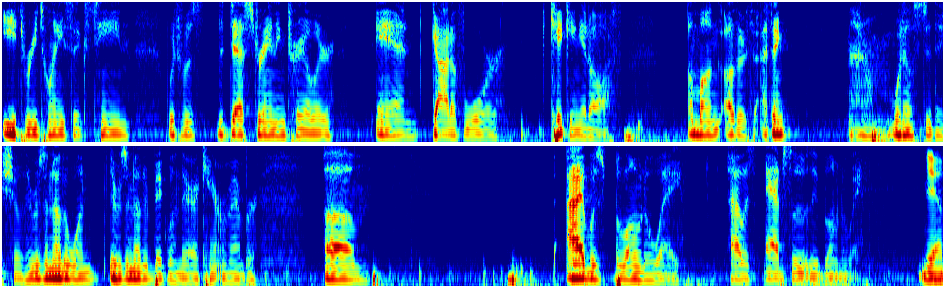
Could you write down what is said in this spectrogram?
E E3 2016, which was the Death Stranding trailer and God of War kicking it off among other things. I think I don't Know, what else did they show? There was another one. There was another big one there. I can't remember. Um, I was blown away. I was absolutely blown away. Yeah.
